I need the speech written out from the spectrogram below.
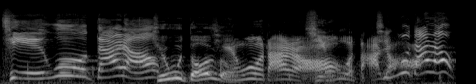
请勿打扰，请勿打扰，请勿打扰，请勿打扰，请勿打扰，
